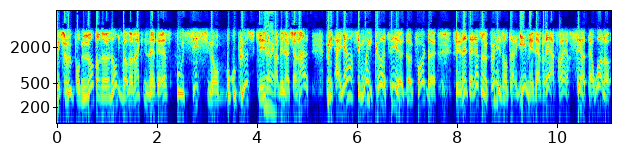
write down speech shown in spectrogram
Si tu veux, pour nous autres, on a un autre gouvernement qui nous intéresse aussi, sinon beaucoup plus, qui est l'Assemblée nationale. Mais ailleurs, c'est moins le cas. Tu sais, euh, Doug Ford, euh, ça les intéresse un peu les Ontariens, mais la vraie affaire, c'est Ottawa. Alors,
